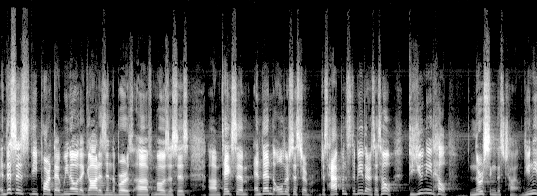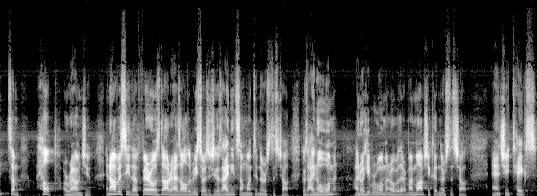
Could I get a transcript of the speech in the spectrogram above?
And this is the part that we know that God is in the birth of Moses is um, takes him, and then the older sister just happens to be there and says, "Oh, do you need help nursing this child? Do you need some help around you?" And obviously, the Pharaoh's daughter has all the resources. She goes, "I need someone to nurse this child." Because I know a woman, I know a Hebrew woman over there. My mom, she could nurse this child, and she takes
